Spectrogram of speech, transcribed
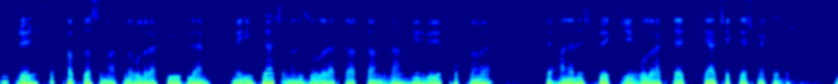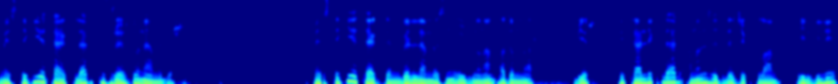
Bu süreç çok kapsamaklı olarak yürütülen ve ihtiyaç analizi olarak da adlandırılan bir veri toplama ve analiz süreci olarak gerçekleşmektedir. Mesleki yeterlilikler bu süreçte önemlidir. Mesleki yeterliliklerin belirlenmesinde uygulanan adımlar 1. Yeterlilikler analiz edilecek olan ilgili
